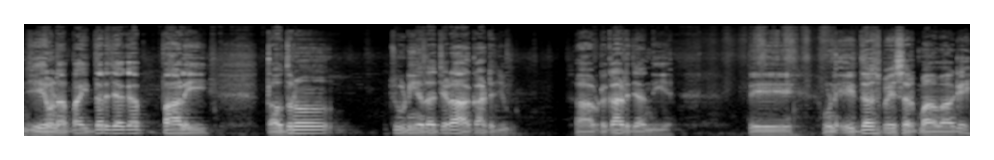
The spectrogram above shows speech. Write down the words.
ਜੇ ਹੁਣ ਆਪਾਂ ਇੱਧਰ ਜਗ੍ਹਾ ਪਾ ਲਈ, ਤਾਂ ਉਧਰੋਂ ਚੂੜੀਆਂ ਦਾ ਚੜਾਅ ਘਟ ਜੂ, ਸਾਫਟ ਘਟ ਜਾਂਦੀ ਹੈ। ਤੇ ਹੁਣ ਇੱਧਰ ਸਪੇਸਰ ਪਾਵਾਂਗੇ,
